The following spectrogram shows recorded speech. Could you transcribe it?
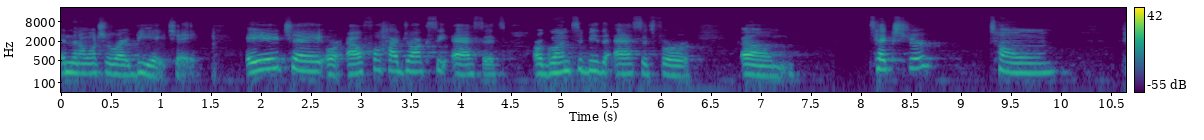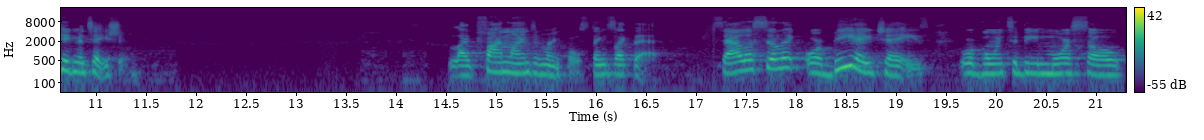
and then I want you to write BHA. AHA or alpha hydroxy acids are going to be the acids for um, texture, tone, pigmentation, like fine lines and wrinkles, things like that. Salicylic or BHAs are going to be more so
